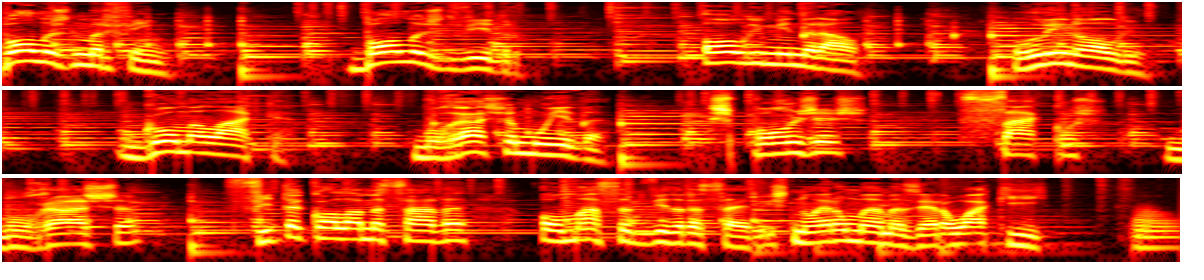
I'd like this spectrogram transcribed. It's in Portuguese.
Bolas de marfim, bolas de vidro, óleo mineral, linóleo, goma laca, borracha moída, esponjas, sacos, borracha, fita cola amassada ou massa de vidraceiro. Isto não eram mamas, era o aqui.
